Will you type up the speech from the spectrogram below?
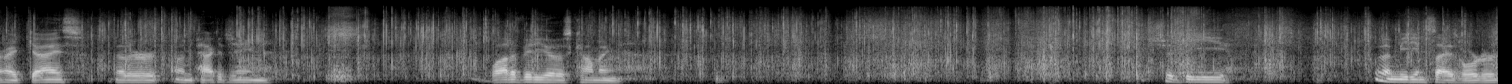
Alright guys, another unpackaging. A lot of videos coming. Should be a medium-sized order.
